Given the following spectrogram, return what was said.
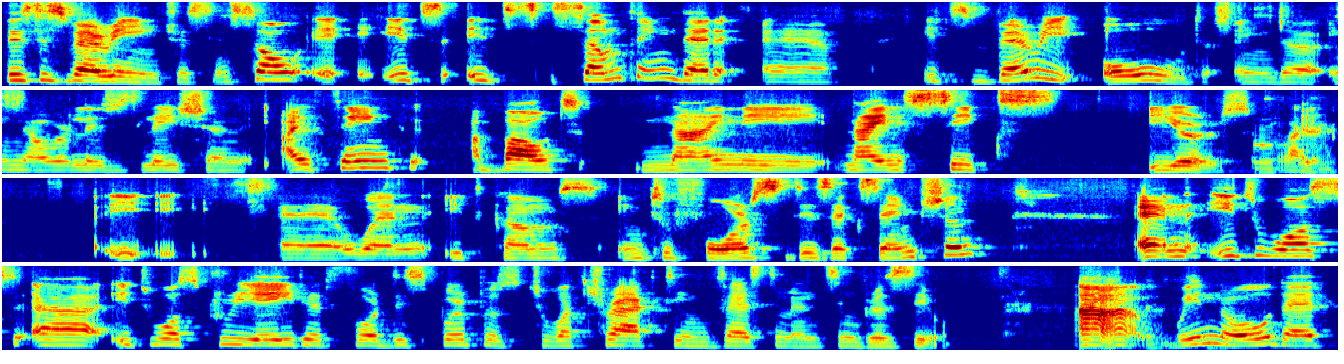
this is very interesting so it, it's it's something that uh, it's very old in the in our legislation. I think about 90, 96 years, okay. like uh, when it comes into force, this exemption. And it was uh, it was created for this purpose to attract investments in Brazil. Uh, we know that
